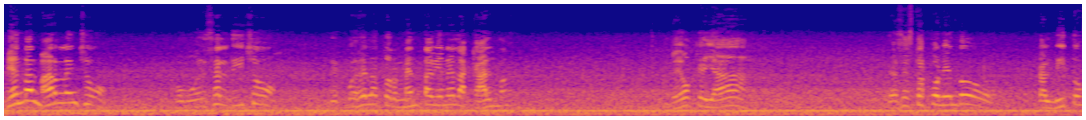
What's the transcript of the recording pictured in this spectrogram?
Viendo al mar, Lencho, como es el dicho, después de la tormenta viene la calma. Veo que ya, ya se está poniendo calmito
